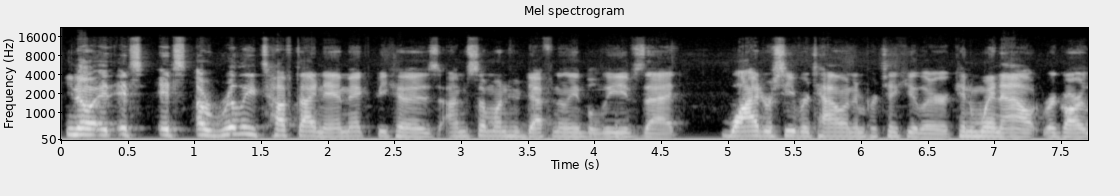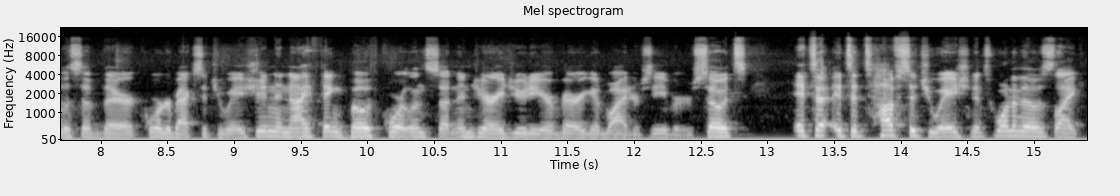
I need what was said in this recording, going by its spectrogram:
you know it, it's it's a really tough dynamic because I'm someone who definitely believes that wide receiver talent in particular can win out regardless of their quarterback situation, and I think both Courtland Sutton and Jerry Jeudy are very good wide receivers. So it's it's a it's a tough situation. It's one of those like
